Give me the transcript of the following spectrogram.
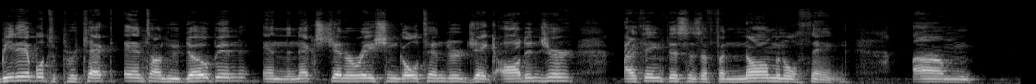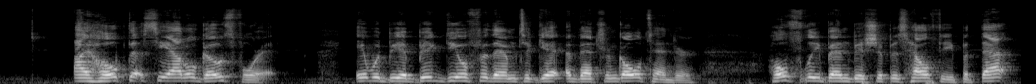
being able to protect Anton Khudobin and the next generation goaltender Jake Oettinger, I think this is a phenomenal thing. Um, I hope that Seattle goes for it. It would be a big deal for them to get a veteran goaltender. Hopefully, Ben Bishop is healthy, but that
